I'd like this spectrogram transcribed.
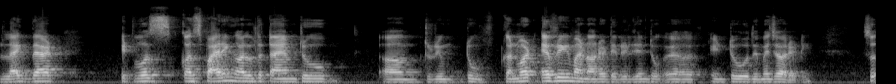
like that. It was conspiring all the time to um, to, to convert every minority religion to uh, into the majority. So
